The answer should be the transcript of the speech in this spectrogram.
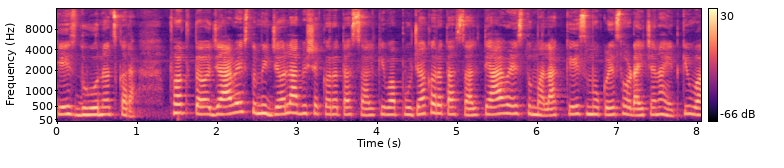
केस धुवूनच करा. फक्त ज्यावेळेस तुम्ही जल अभिषेक करत असाल किंवा पूजा करत असाल त्यावेळेस तुम्हाला केस मोकळे सोडायचे नाहीत किंवा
